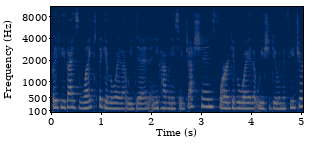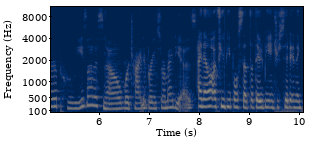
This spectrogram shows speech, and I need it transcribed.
But if you guys liked the giveaway that we did and you have any suggestions for a giveaway that we should do in the future, please let us know. We're trying to brainstorm ideas. I know a few people said that they would be interested in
